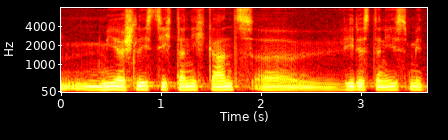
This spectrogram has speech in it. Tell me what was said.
Mir erschließt sich dann nicht ganz, wie das denn ist mit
